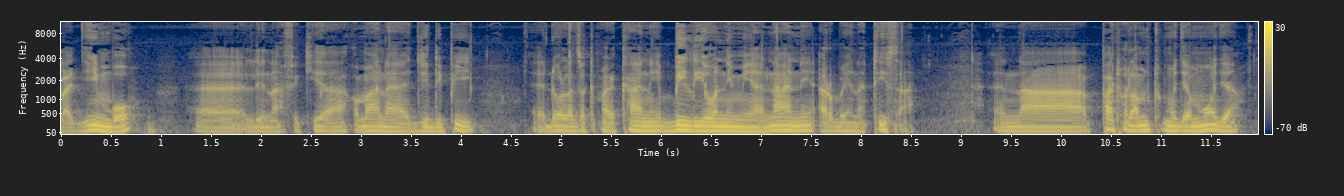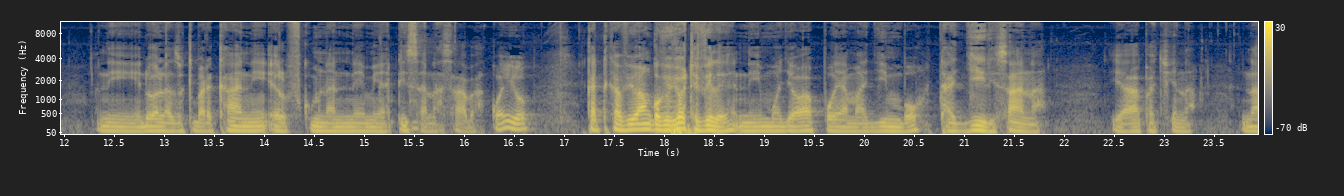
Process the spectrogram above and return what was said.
la jimbo e, linafikia kwa maana ya GDP e, dola za Kimarekani bilioni mia nane arobaini na pato la mtu mmoja mmoja ni dola za Kimarekani elfu kumi na nne mia tisa na saba. Kwa hiyo katika viwango vyovyote vile ni mojawapo ya majimbo tajiri sana ya hapa China, na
